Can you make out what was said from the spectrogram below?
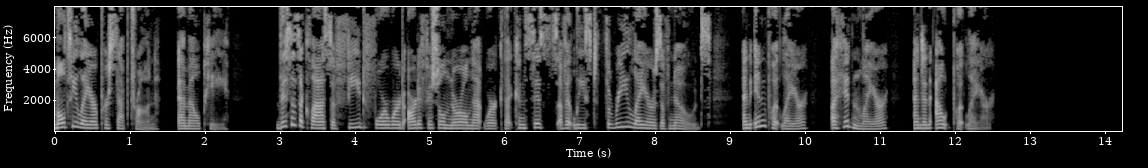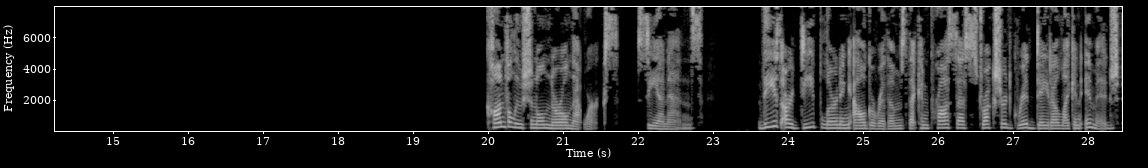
Multilayer perceptron, MLP. This is a class of feed-forward artificial neural network that consists of at least three layers of nodes, an input layer, a hidden layer, and an output layer. Convolutional neural networks, CNNs. These are deep learning algorithms that can process structured grid data like an image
